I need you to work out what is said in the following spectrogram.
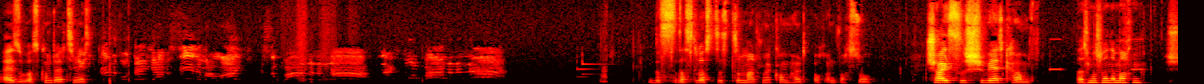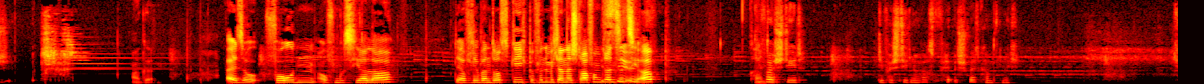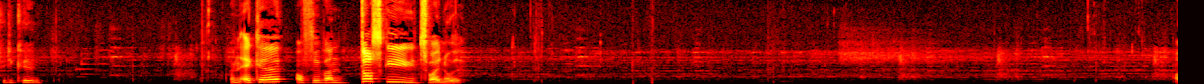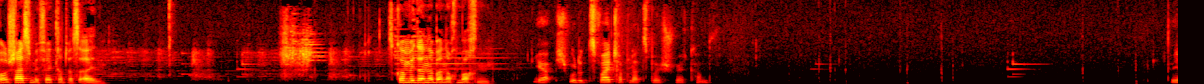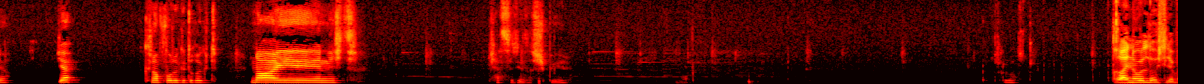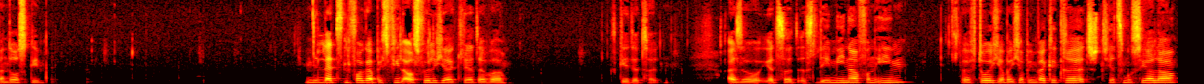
Also, was kommt als nächstes? Das, das Losteste manchmal kommen halt auch einfach so. Scheiße, Schwertkampf. Was muss man da machen? Okay. Also, Foden auf Musiala. Der auf Lewandowski. Ich befinde mich an der Strafraumgrenze. Ist sie Zieh ab. Die Kein Tor. versteht. Die versteht einfach Fe- Schwertkampf nicht. Ich will die killen. Und Ecke auf Lewandowski 2-0. Oh, scheiße, mir fällt gerade was ein. Das können wir dann aber noch machen. Ja, ich wurde zweiter Platz bei Schwertkampf. Wer? Ja. Knopf wurde gedrückt. Nein, nicht. Ich hasse dieses Spiel. 3-0 durch Lewandowski. In der letzten Folge habe ich es viel ausführlicher erklärt, aber es geht jetzt halt nicht. Also jetzt hat es Lemina von ihm. Läuft durch, aber ich habe ihn weggegrätscht. Jetzt Musiala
